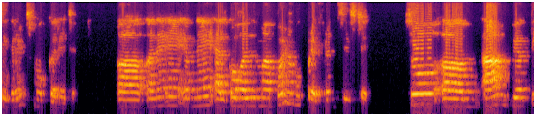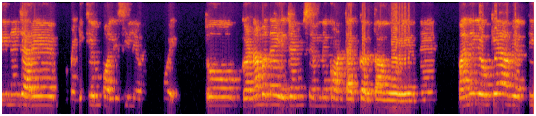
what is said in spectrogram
સિગરેટ સ્મોક કરે છે. અને એમને એલ્કોહોલમાં પણ અમુક પ્રેફરન્સીસ છે. સો આ વ્યક્તિને જ્યારે મેડિક્લેમ પોલિસી લેવાની હોય, તો ઘણા બધા એજન્ટ્સ એમને કોન્ટેક્ટ કરતા હોય અને માની લો કે આ વ્યક્તિ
